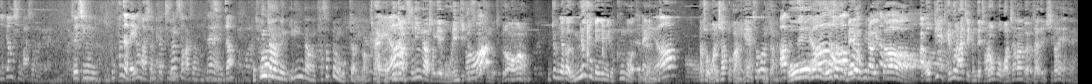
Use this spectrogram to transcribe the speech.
2병씩 마셨는데 저희 지금 복분자 4병 마셨네요 진짜 잔씩 마셨는데 진짜? 복분자는 1인당 한 5병을 먹지 않나? 아, 그래요? 복분자는 술인가 저게 뭐 오렌지 주스 같은 거지. 그럼. 좀 약간 음료수 개념이 더 큰 것 같은데. 그래요? 어. 나 저 원샷도 가능해, 저거- 복분자는. 아 오, 그래요? 원샷으로 매력 어필하겠다. 아, 어필 대문 하지. 근데 저런 거 원샷 하는 거 여자들이 싫어해.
